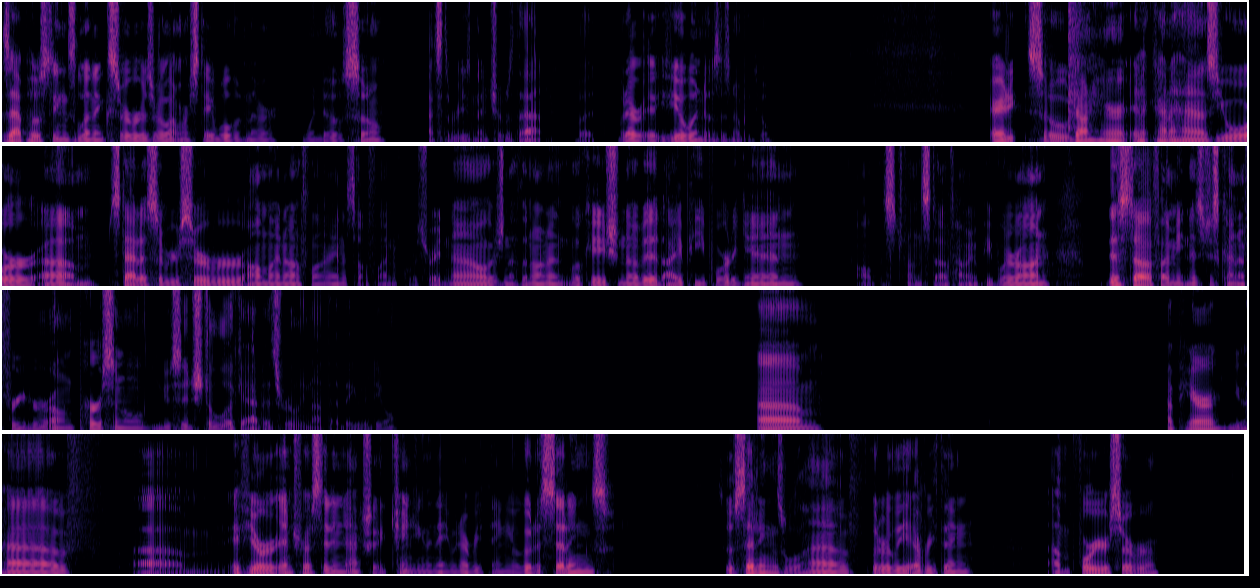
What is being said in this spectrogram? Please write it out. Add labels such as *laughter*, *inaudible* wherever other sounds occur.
Zap Hosting's Linux servers are a lot more stable than their Windows, so that's the reason I chose that. But whatever, if you have Windows, it's no big deal. Alrighty, so down here it kind of has your um, status of your server, online, offline. It's offline, of course, right now. There's nothing on it. Location of it, IP port again, all this fun stuff. How many people are on? This stuff, I mean, it's just kind of for your own personal usage to look at. It's really not that big of a deal. Um, up here you have, um, if you're interested in actually changing the name and everything, you'll go to settings. So settings will have literally everything um, for your server.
